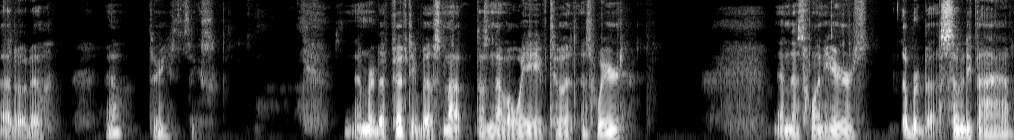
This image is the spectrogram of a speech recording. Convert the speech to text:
I don't know. No, three, six. Number to 50, but it's not doesn't have a wave to it. That's weird. And this one here is number to 75,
